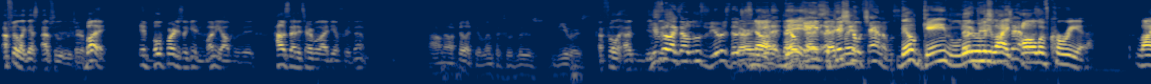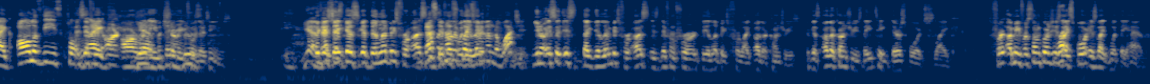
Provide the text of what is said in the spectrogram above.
I feel like that's absolutely terrible. But if both parties are getting money off of it, how is that a terrible idea for them? I don't know. I feel like the Olympics would lose viewers. I feel like uh, I, You feel like they'll lose viewers? They'll just No, gain, that- they'll they- gain that additional channels. They'll gain literally Additional like channels. all of Korea. Like all of these pl- as if like, they aren't already Yeah, cheering for their teams. Yeah, Because they, just, because the Olympics for us that's is different another for place the for them to watch it. You know, it's it's like the Olympics for us is different for the Olympics for like other countries because other countries they take their sports like for I mean for some countries Right. like sport is like what they have.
